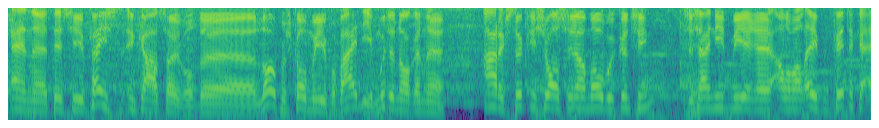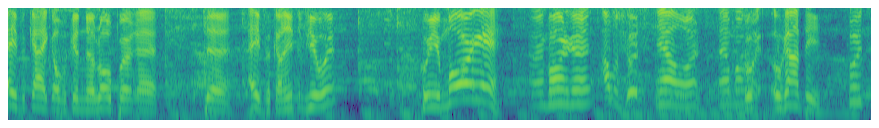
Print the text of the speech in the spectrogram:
En eh, het is hier feest in Kaatsheuvel. De lopers komen hier voorbij. Die moeten nog een aardig stukje, zoals je nou mogelijk kunt zien. Ze zijn niet meer allemaal even fit. Ik ga even kijken of ik een loper even kan interviewen. Goedemorgen. Goedemorgen. Alles goed? Ja hoor, helemaal Hoe, goed. hoe gaat ie? Goed.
